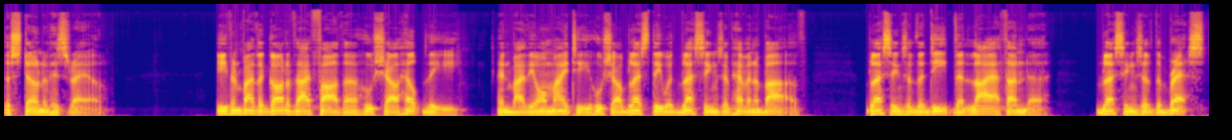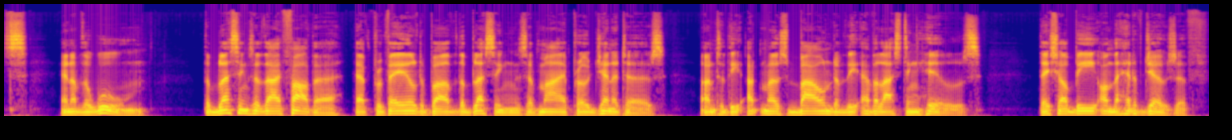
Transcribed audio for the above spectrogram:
the stone of Israel. Even by the God of thy father, who shall help thee, and by the Almighty, who shall bless thee with blessings of heaven above, blessings of the deep that lieth under, blessings of the breasts, and of the womb. The blessings of thy father have prevailed above the blessings of my progenitors, unto the utmost bound of the everlasting hills. They shall be on the head of Joseph,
